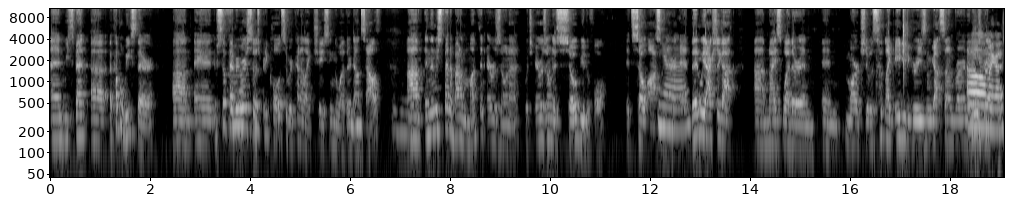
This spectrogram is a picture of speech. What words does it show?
and we spent uh, a couple weeks there. Um, and it was still February, so it was pretty cold. So we are kind of like chasing the weather down south. Mhm. Um, and then we spent about a month in Arizona, which Arizona is so beautiful. It's so awesome there. And then we actually got um, nice weather in in March. It was like 80 degrees, and we got sunburned. was Oh my gosh,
